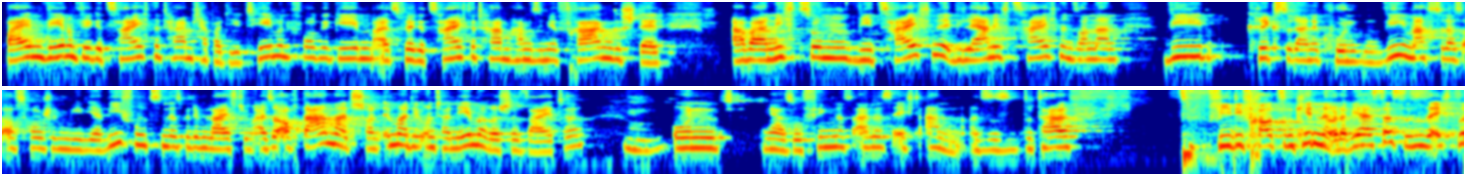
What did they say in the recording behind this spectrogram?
Beim, während wir gezeichnet haben, ich habe halt die Themen vorgegeben, als wir gezeichnet haben, haben sie mir Fragen gestellt aber nicht zum, wie zeichne, wie lerne ich zeichnen, sondern wie kriegst du deine Kunden? Wie machst du das auf Social Media? Wie funktioniert das mit dem Livestream? Also auch damals schon immer die unternehmerische Seite. Mhm. Und ja, so fing das alles echt an. Also es ist total wie die Frau zum Kind oder wie heißt das? Das ist echt so,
